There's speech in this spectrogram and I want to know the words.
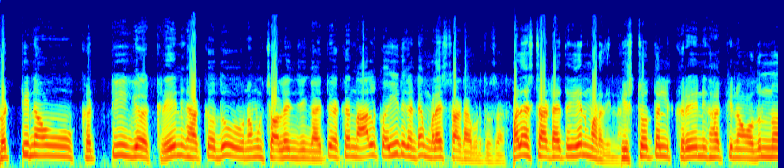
ಕಟ್ಟಿ ನಾವು ಕಟ್ಟಿಗೆ ಕ್ರೇನ್ಗೆ ಹಾಕೋದು ನಮಗೆ ಚಾಲೆಂಜಿಂಗ್ ಆಯಿತು. ಯಾಕಂದ್ರೆ ನಾಲ್ಕು ಐದು ಗಂಟೆ ಮಳೆ ಸ್ಟಾರ್ಟ್ ಆಗ್ಬಿಡ್ತು ಸರ್. ಮಳೆ ಸ್ಟಾರ್ಟ್ ಆಯಿತು, ಏನು ಮಾಡೋದಿಲ್ಲ. ಇಷ್ಟೊತ್ತಲ್ಲಿ ಕ್ರೇನ್ಗೆ ಹಾಕಿ ನಾವು ಅದನ್ನು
